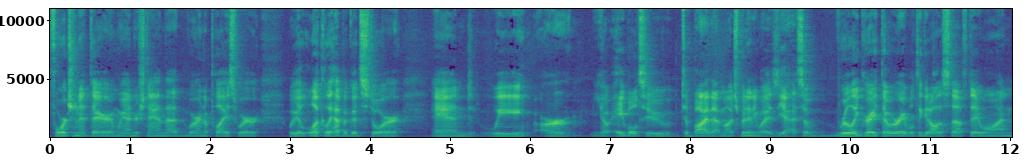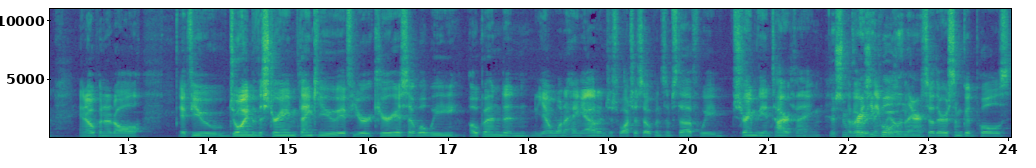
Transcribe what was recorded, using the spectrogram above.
fortunate there, and we understand that we're in a place where we luckily have a good store and we are you know able to to buy that much but anyways yeah so really great that we are able to get all this stuff day one and open it all if you joined the stream thank you if you're curious at what we opened and you know want to hang out and just watch us open some stuff we streamed the entire thing There's some crazy pulls in there. so there are some good pulls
